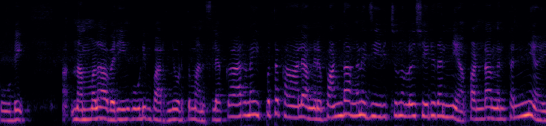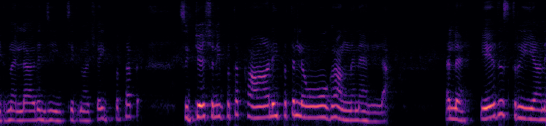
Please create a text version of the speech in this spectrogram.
കൂടി നമ്മൾ അവരെയും കൂടിയും പറഞ്ഞു കൊടുത്ത് മനസ്സിലാക്കുക. കാരണം ഇപ്പോഴത്തെ കാലം അങ്ങനെ പണ്ട് അങ്ങനെ ജീവിച്ചു എന്നുള്ളത് ശരി തന്നെയാണ് പണ്ട് അങ്ങനെ തന്നെയായിരുന്നു എല്ലാവരും ജീവിച്ചിരുന്നത്. പക്ഷേ ഇപ്പോഴത്തെ സിറ്റുവേഷൻ ഇപ്പോഴത്തെ കാലം ഇപ്പോഴത്തെ ലോകം അങ്ങനെയല്ല. അല്ലേ? ഏത് സ്ത്രീയാണ്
